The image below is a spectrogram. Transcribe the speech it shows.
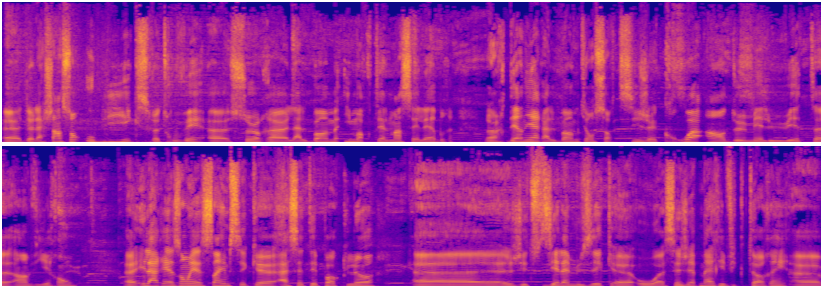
euh, de la chanson Oubliée qui se retrouvait sur l'album Immortellement Célèbre, leur dernier album qui ont sorti, je crois, en 2008 environ. et la raison est simple, c'est que à cette époque-là, euh, J'étudiais la musique euh, au Cégep Marie-Victorin euh,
